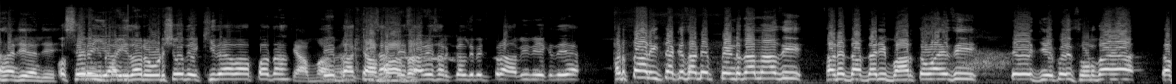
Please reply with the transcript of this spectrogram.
ਹਾਂਜੀ ਹਾਂਜੀ। ਉਹ ਸਿਰ ਯਾਰੀ ਦਾ ਰੋਡ ਸ਼ੋਅ ਦੇਖੀਦਾ ਵਾ ਆਪਾਂ ਤਾਂ। ਕਿਆ ਤੇ ਬਾਕੀ ਕਿਆ ਸਾਡੇ। ਸਾਰੇ ਸਰਕਲ ਦੇ ਵਿੱਚ ਭਰਾ ਵੀ ਵੇਖਦੇ ਆ। 48 ਤੱਕ ਸਾਡੇ ਪਿੰਡ ਦਾ ਨਾਂ ਸੀ। ਸਾਡੇ ਦਾਦਾ ਜੀ ਬਾਹਰ ਤੋਂ ਆਏ ਸੀ ਤੇ ਜੇ ਕੋਈ ਸੁਣਦਾ ਆ ਤਾਂ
